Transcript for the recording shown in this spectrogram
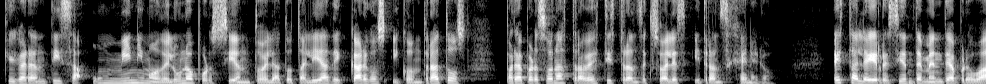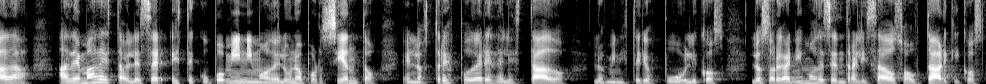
que garantiza un mínimo del 1% de la totalidad de cargos y contratos para personas travestis, transexuales y transgénero. Esta ley recientemente aprobada, además de establecer este cupo mínimo del 1% en los tres poderes del Estado, los ministerios públicos, los organismos descentralizados o autárquicos,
